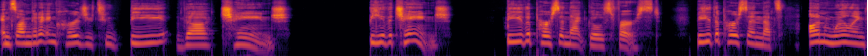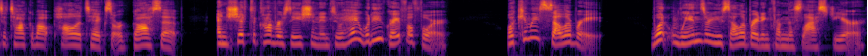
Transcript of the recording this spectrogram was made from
And so I'm going to encourage you to be the change. Be the change. Be the person that goes first. Be the person that's unwilling to talk about politics or gossip and shift the conversation into hey, what are you grateful for? What can we celebrate? What wins are you celebrating from this last year?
